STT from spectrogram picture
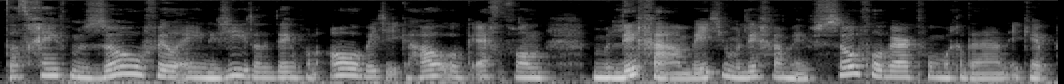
dat geeft me zoveel energie. Dat ik denk van, oh weet je, ik hou ook echt van mijn lichaam. Weet je, mijn lichaam heeft zoveel werk voor me gedaan. Ik heb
